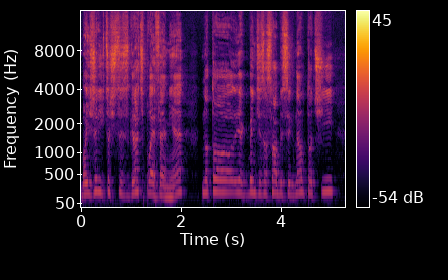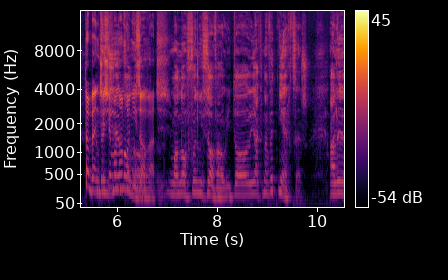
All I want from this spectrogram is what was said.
Bo jeżeli coś chcesz zgrać po FM-ie, no to jak będzie za słaby sygnał, to ci To będzie się monofonizować. Mono, monofonizował i to jak nawet nie chcesz. Ale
